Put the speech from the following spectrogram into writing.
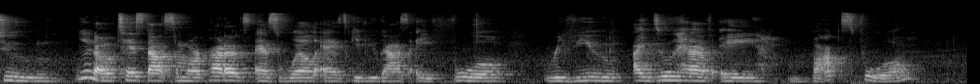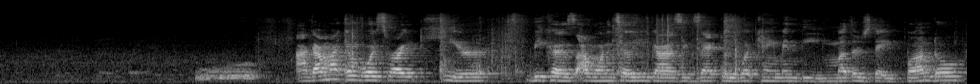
to you know test out some more products as well as give you guys a full review i do have a box full i got my invoice right here because i want to tell you guys exactly what came in the mother's day bundle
